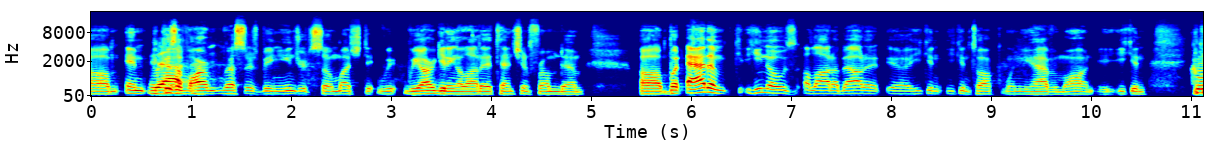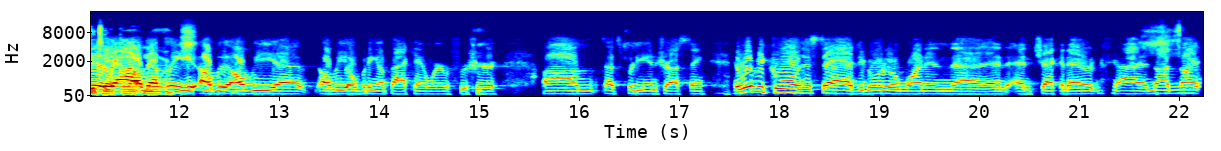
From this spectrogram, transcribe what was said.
um, and because yeah. of arm wrestlers being injured so much, we, we are getting a lot of attention from them. Uh, but Adam, he knows a lot about it. Uh, he can he can talk when you have him on. He can. He cool. Can yeah, I'll definitely. I'll be. I'll be. Uh, I'll be opening up that can worm for sure. Um, that's pretty interesting. It would be cool just uh, to go to one and uh, and and check it out. Uh, not not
